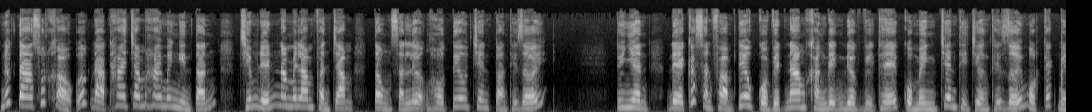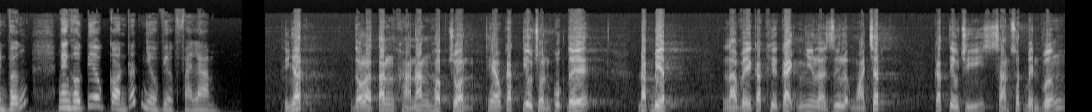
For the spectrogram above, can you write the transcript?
nước ta xuất khẩu ước đạt 220.000 tấn, chiếm đến 55% tổng sản lượng hồ tiêu trên toàn thế giới. Tuy nhiên, để các sản phẩm tiêu của Việt Nam khẳng định được vị thế của mình trên thị trường thế giới một cách bền vững, ngành hồ tiêu còn rất nhiều việc phải làm. Thứ nhất, đó là tăng khả năng hợp chuẩn theo các tiêu chuẩn quốc tế, đặc biệt là về các khía cạnh như là dư lượng hóa chất, các tiêu chí sản xuất bền vững,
